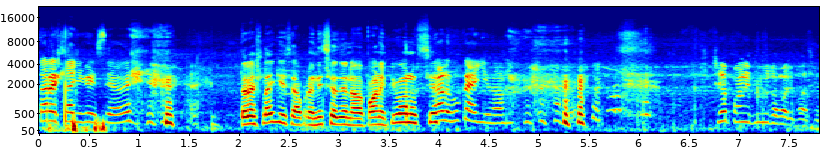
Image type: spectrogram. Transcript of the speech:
તરસ લાગી ગઈ છે હવે. તરસ લાગી છે આપણે નીચે જઈને પાણી પીવાનું છે. ગળ હુકાઈ ગયું છે પાણી પીવું તમારી પાસે?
